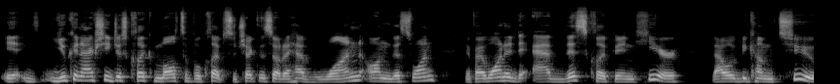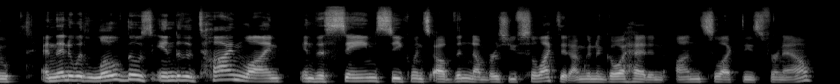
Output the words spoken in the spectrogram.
it, you can actually just click multiple clips. So check this out. I have one on this one. If I wanted to add this clip in here, that would become two. And then it would load those into the timeline in the same sequence of the numbers you selected. I'm going to go ahead and unselect these for now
